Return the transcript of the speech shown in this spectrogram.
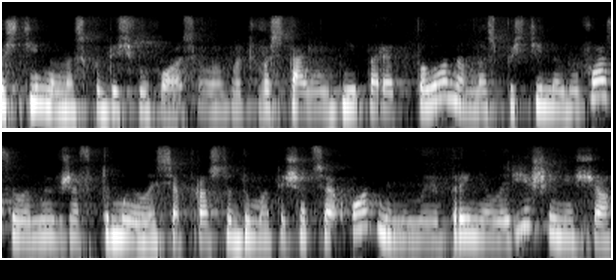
постійно нас кудись вивозили. От в останні дні перед полоном нас постійно вивозили. Ми вже втомилися просто думати, що це обмін. Ми прийняли рішення, що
